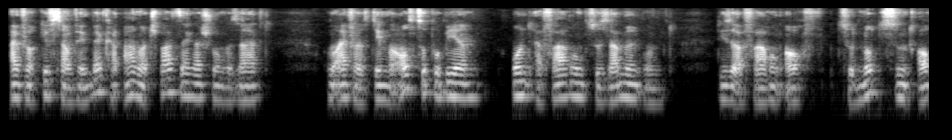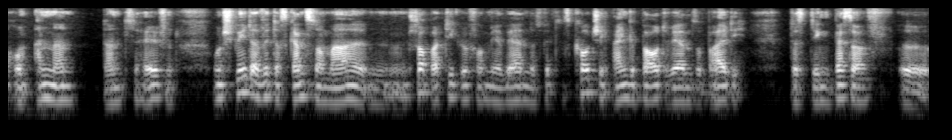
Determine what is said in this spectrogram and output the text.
Einfach give something back, hat Arnold Schwarzenegger schon gesagt, um einfach das Ding mal auszuprobieren und Erfahrung zu sammeln und diese Erfahrung auch zu nutzen, auch um anderen dann zu helfen. Und später wird das ganz normal ein Shop-Artikel von mir werden, das wird ins Coaching eingebaut werden, sobald ich das Ding besser äh,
